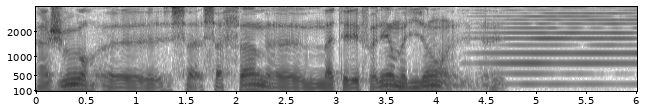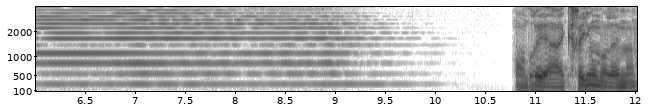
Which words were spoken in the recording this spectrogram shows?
Un jour, euh, sa, sa, femme euh, m'a téléphoné en me disant André a un crayon dans la main.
